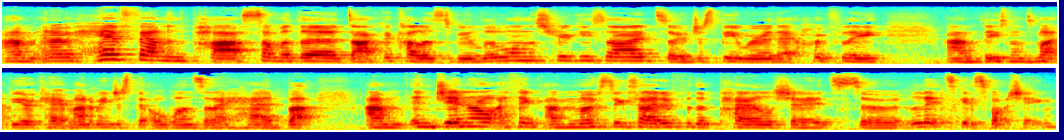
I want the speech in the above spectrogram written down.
Um, and I have found in the past some of the darker colors to be a little on the streaky side, so just be aware of that. Hopefully um, these ones might be okay. It might have been just the old ones that I had, but um, in general, I think I'm most excited for the pale shades, so let's get swatching.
